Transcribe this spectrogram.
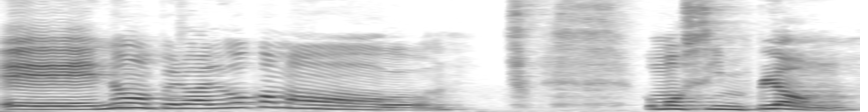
Eh, no, pero algo como... Como simplón.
